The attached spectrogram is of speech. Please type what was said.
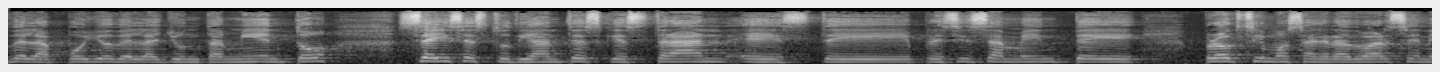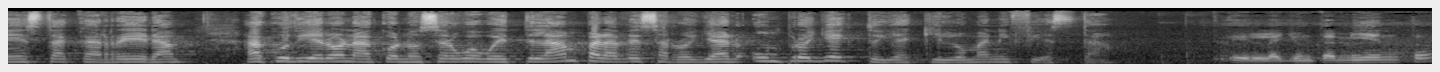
del apoyo del ayuntamiento. Seis estudiantes que están este, precisamente próximos a graduarse en esta carrera acudieron a conocer Huehuetlán para desarrollar un proyecto y aquí lo manifiesta. El ayuntamiento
